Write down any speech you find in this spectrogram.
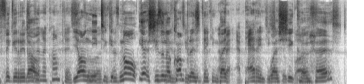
figure it She's out. an accomplice. Y'all need to get no. Yeah, she's an accomplice. she's taking but appa- apparently Was took she coerced?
